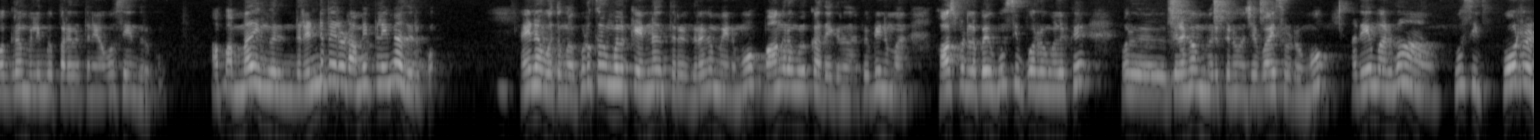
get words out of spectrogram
வக்ரம் விளிம்பு பரிவர்த்தனையாவோ சேர்ந்துருக்கும். அப்போ அம்மா இவங்க இந்த ரெண்டு பேரோட அமைப்புலையுமே அது இருக்கும். ஏன்னா ஒருத்தவங்க கொடுக்குறவங்களுக்கு என்ன திரு கிரகம் வேணுமோ வாங்குறவங்களுக்கும் அதே கிரகம். இப்போ எப்படி நம்ம ஹாஸ்பிட்டலில் போய் ஊசி போடுறவங்களுக்கு ஒரு கிரகம் இருக்கணும் செவ்வாய் சொல்கிறோமோ அதே மாதிரி தான் ஊசி போடுற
